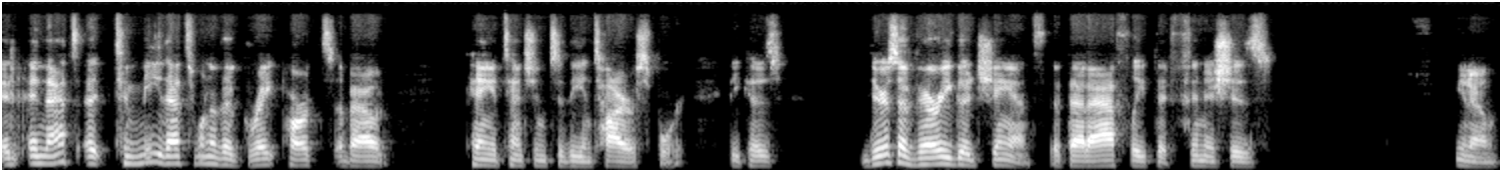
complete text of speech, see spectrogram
And, and that's uh, to me, that's one of the great parts about paying attention to the entire sport because there's a very good chance that that athlete that finishes, you know,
